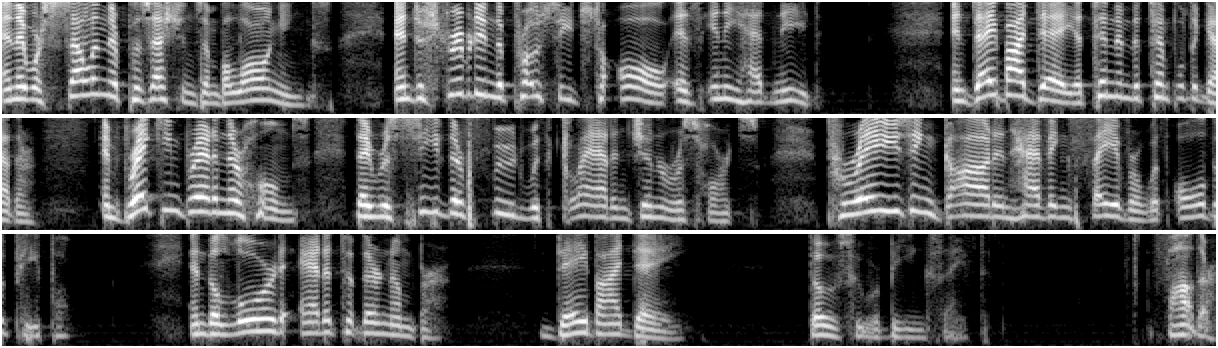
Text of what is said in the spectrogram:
And they were selling their possessions and belongings and distributing the proceeds to all as any had need. And day by day, attending the temple together and breaking bread in their homes, they received their food with glad and generous hearts, praising God and having favor with all the people. And the Lord added to their number, day by day, those who were being saved. Father,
